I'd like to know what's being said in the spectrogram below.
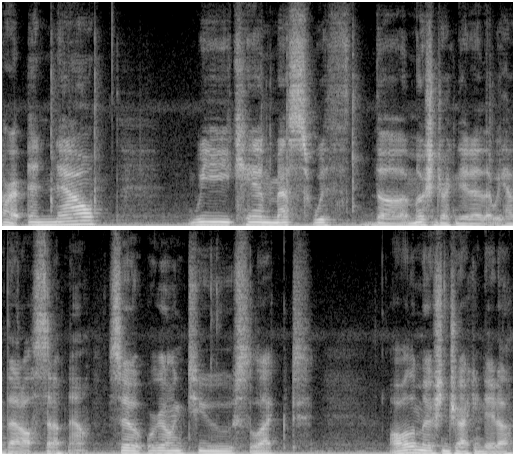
All right, and now we can mess with the motion tracking data that we have that all set up now. So we're going to select all the motion tracking data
